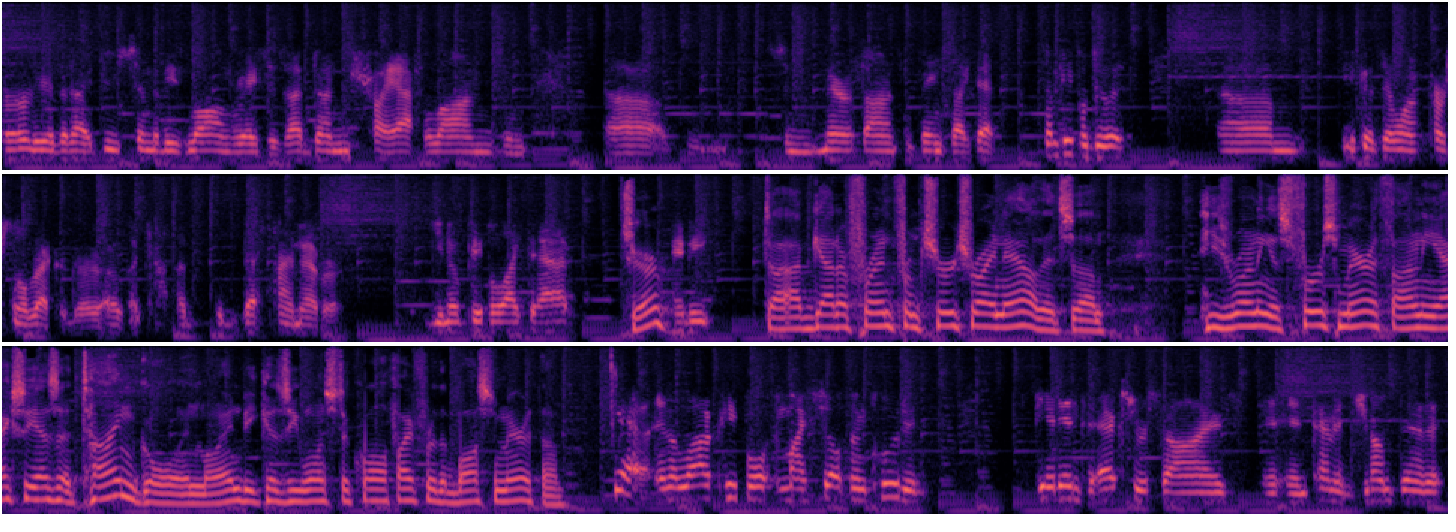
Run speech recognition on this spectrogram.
earlier that I do some of these long races. I've done triathlons and uh, some marathons and things like that. Some people do it um, because they want a personal record or a, a, a, the best time ever you know people like that? Sure. Maybe. So I've got a friend from church right now that's um, he's running his first marathon. He actually has a time goal in mind because he wants to qualify for the Boston Marathon. Yeah, and a lot of people, myself included, get into exercise and, and kind of jump in it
